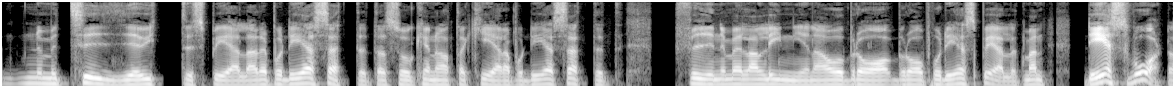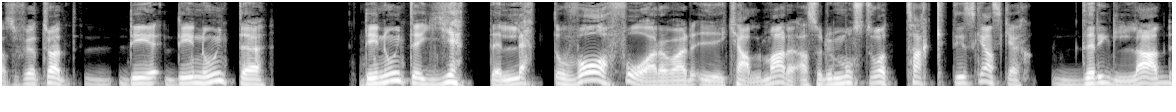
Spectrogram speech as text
nummer 10 ytterspelare på det sättet. Alltså kunna attackera på det sättet. Fin mellan linjerna och bra, bra på det spelet. Men det är svårt alltså, för jag tror att det, det är nog inte det är nog inte jättelätt att vara forward i Kalmar. Alltså du måste vara taktiskt ganska drillad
